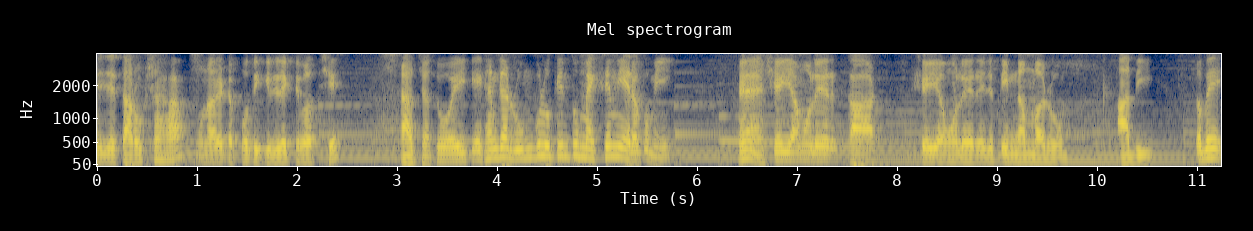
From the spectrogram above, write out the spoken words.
এই যে তারক সাহা ওনার একটা প্রতিকৃতি দেখতে পাচ্ছি। আচ্ছা তো এই এখানকার রুমগুলো কিন্তু ম্যাক্সিমাম এরকমই। হ্যাঁ সেই আমলের কাঠ সেই আমলের এই যে তিন নাম্বার রুম আদি। তবে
